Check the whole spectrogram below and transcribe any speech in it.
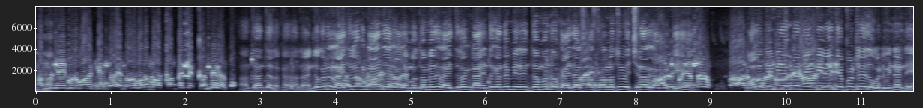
అందుకని ఇప్పుడు మనకి ఎంత ఎంతవరకు కూడా మన కంపెనీ లెక్క అంతే కదా అంతే. ఎందుకంటే రైతులకు న్యాయం జరగాలి మొత్తం మీద రైతులకు ఎందుకంటే మీరు ఇంతకుముందు ఒక ఐదారు సంవత్సరాల నుంచి కూడా ఇచ్చినారు కాబట్టి వాళ్ళు మీ మీద కూడా నెగిటివ్ ఏం చెప్పట్లేదు. ఒకటి వినండి.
